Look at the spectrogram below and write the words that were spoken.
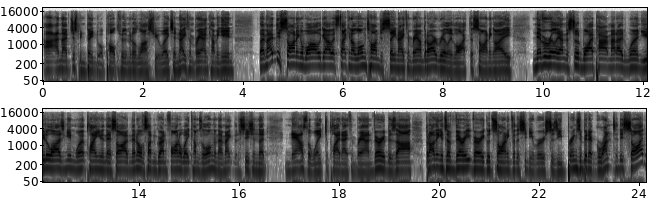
uh, and they've just been beaten to a pulp through the middle the last few weeks. And Nathan Brown coming in. They made this signing a while ago. It's taken a long time to see Nathan Brown, but I really like the signing. I Never really understood why Parramatta weren't utilising him, weren't playing him in their side. And then all of a sudden, grand final week comes along and they make the decision that now's the week to play Nathan Brown. Very bizarre, but I think it's a very, very good signing for the Sydney Roosters. He brings a bit of grunt to this side,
